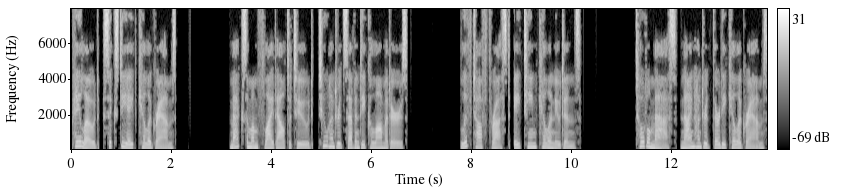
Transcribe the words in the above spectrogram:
Payload 68 kilograms. Maximum flight altitude 270 kilometers. Liftoff thrust 18 kilonewtons. Total mass 930 kilograms.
